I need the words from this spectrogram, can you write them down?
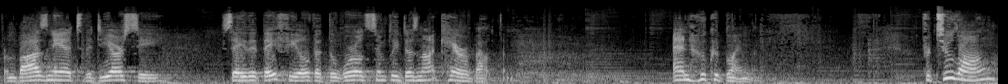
from Bosnia to the DRC say that they feel that the world simply does not care about them. And who could blame them? For too long,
